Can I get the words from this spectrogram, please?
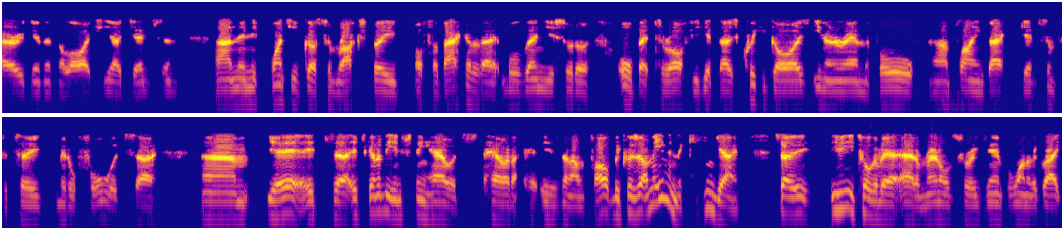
Carrigan, and the likes, you know, Jensen. And then if once you've got some ruck speed off the back of that, well, then you sort of all bets are off. You get those quicker guys in and around the ball, uh, playing back against some fatigue middle forwards. So, um, yeah, it's uh, it's going to be interesting how it's how it is to unfold because I'm even the kicking game. So you talk about Adam Reynolds, for example, one of the great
